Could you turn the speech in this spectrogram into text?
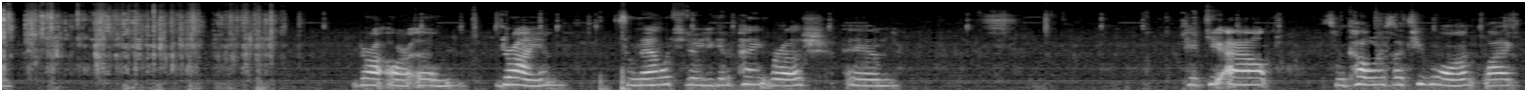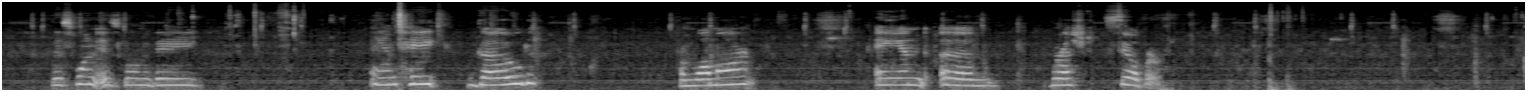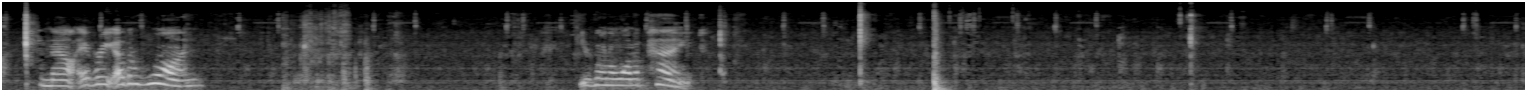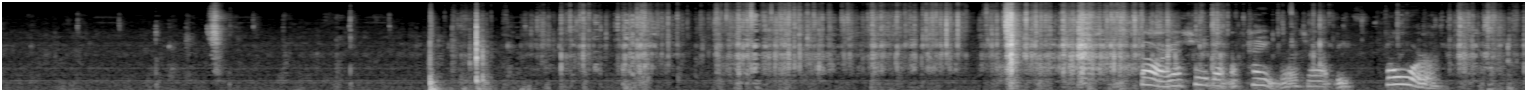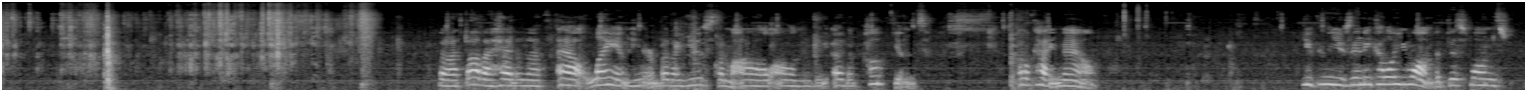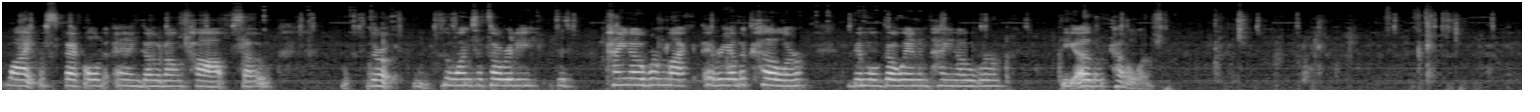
dry are um drying. So now what you do, you get a paintbrush and pick you out some colors that you want, like this one is going to be Antique Gold from Walmart and um, Brushed Silver. Now every other one you're going to want to paint. Sorry, I should got my paintbrush out before. But I thought I had enough out laying here, but I used them all on the other pumpkins. Okay, now, you can use any color you want, but this one's white with speckled and gold on top, so the, the ones that's already, just paint over them like every other color, then we'll go in and paint over the other color.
